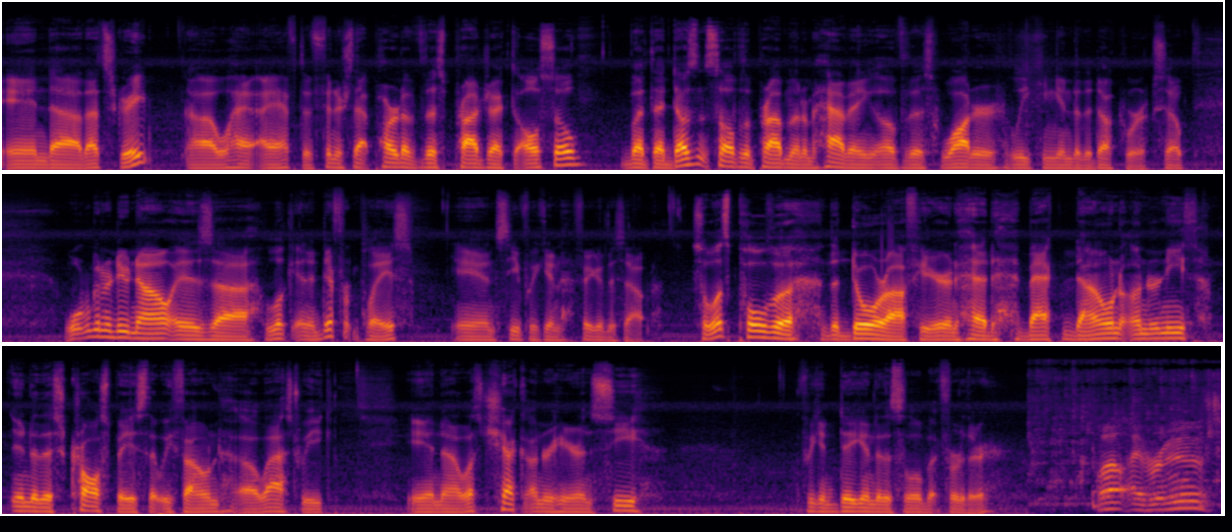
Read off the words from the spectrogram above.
and uh, that's great. Uh, we'll ha I have to finish that part of this project also, but that doesn't solve the problem that I'm having of this water leaking into the ductwork. So what we're going to do now is uh, look in a different place and see if we can figure this out. So let's pull the, the door off here and head back down underneath into this crawl space that we found uh, last week. And uh, let's check under here and see if we can dig into this a little bit further. Well, I've removed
